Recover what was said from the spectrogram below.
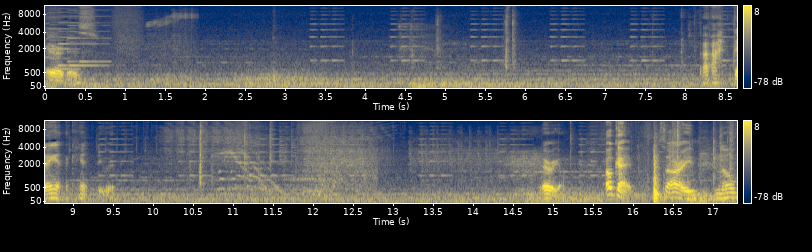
There it is. Ah, ah, dang it, I can't do it. There we go. Okay, sorry, no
